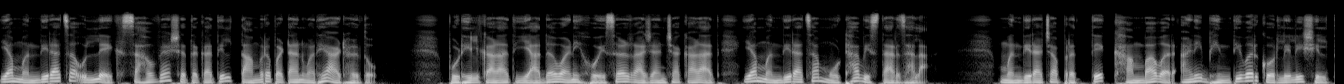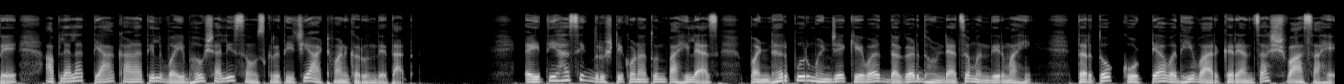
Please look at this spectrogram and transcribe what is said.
या मंदिराचा उल्लेख सहाव्या शतकातील ताम्रपटांमध्ये आढळतो. पुढील काळात यादव आणि होयसळ राजांच्या काळात या मंदिराचा मोठा विस्तार झाला. मंदिराच्या प्रत्येक खांबावर आणि भिंतीवर कोरलेली शिल्पे आपल्याला त्या काळातील वैभवशाली संस्कृतीची आठवण करून देतात. ऐतिहासिक दृष्टिकोनातून पाहिल्यास पंढरपूर म्हणजे केवळ दगडधोंड्याचं मंदिर नाही तर तो कोट्यावधी वारकऱ्यांचा श्वास आहे.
